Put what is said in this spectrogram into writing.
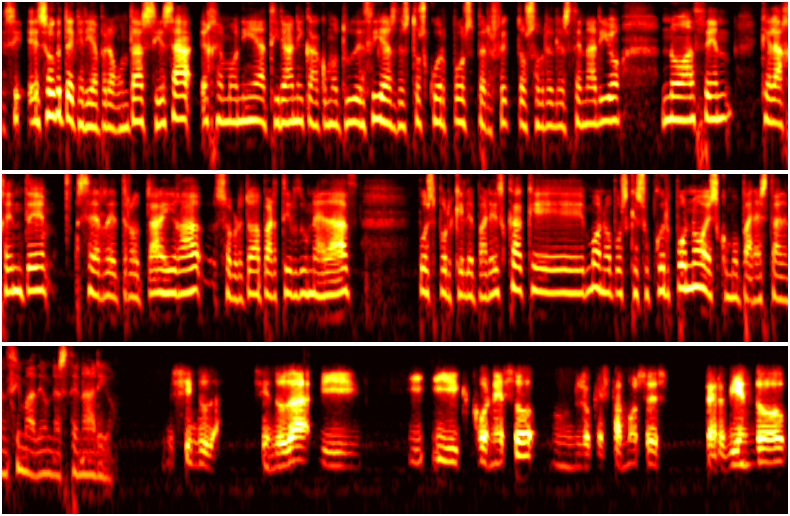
Sí, eso que te quería preguntar, si esa hegemonía tiránica, como tú decías, de estos cuerpos perfectos sobre el escenario, no hacen que la gente se retrotraiga, sobre todo a partir de una edad, pues porque le parezca que, bueno, pues que su cuerpo no es como para estar encima de un escenario. Sin duda, sin duda, y, y, con eso mm, lo que estamos es perdiendo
